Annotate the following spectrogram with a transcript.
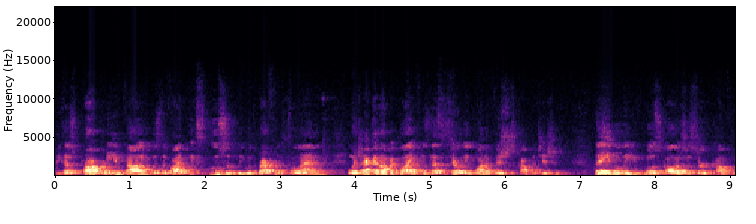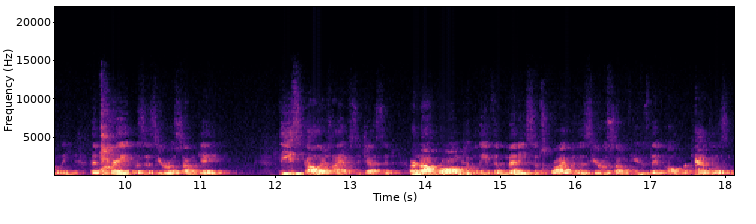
because property and value was defined exclusively with reference to land, in which economic life was necessarily one of vicious competition. They believed, most scholars assert confidently, that trade was a zero-sum game. These scholars, I have suggested, are not wrong to believe that many subscribe to the zero-sum views they call mercantilism.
